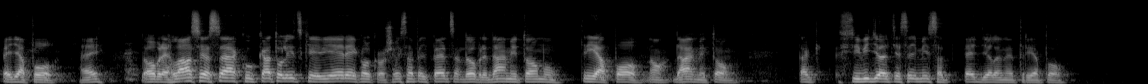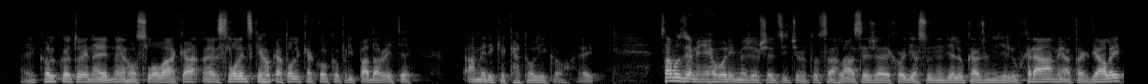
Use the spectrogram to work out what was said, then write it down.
5,5. Hej. Dobre, hlásia sa ku katolíckej viere, koľko? 65%? Dobre, dajme tomu 3,5. No, dajme tomu tak si vidíte 75 delené 3,5. Hej, koľko to je na jedného Slováka, slovenského katolika, koľko prípada, viete, Amerike katolíkov. Hej. Samozrejme nehovoríme, že všetci, čo to sa hlásia, že chodia sú nedelu, každú nedelu v chráme a tak ďalej,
